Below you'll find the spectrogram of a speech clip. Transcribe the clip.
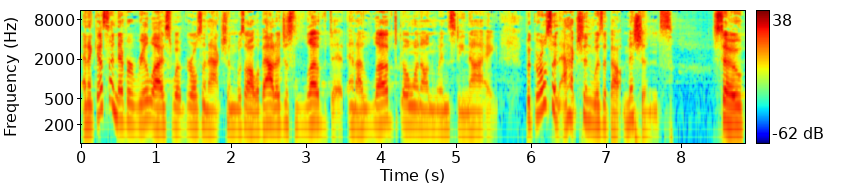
And I guess I never realized what Girls in Action was all about. I just loved it. And I loved going on Wednesday night. But Girls in Action was about missions. So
